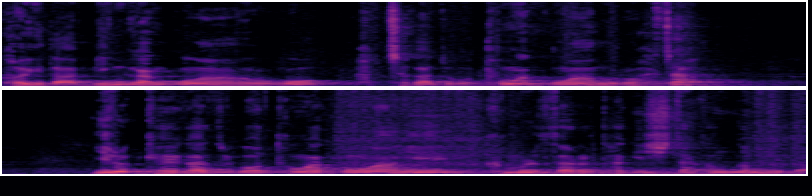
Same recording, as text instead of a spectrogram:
거기다 민간공항하고 합쳐가지고 통합공항으로 하자. 이렇게 해가지고 통합공항이 급물살을 타기 시작한 겁니다.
